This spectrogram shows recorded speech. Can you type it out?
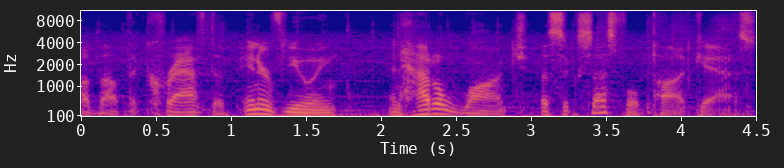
about the craft of interviewing, and how to launch a successful podcast.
